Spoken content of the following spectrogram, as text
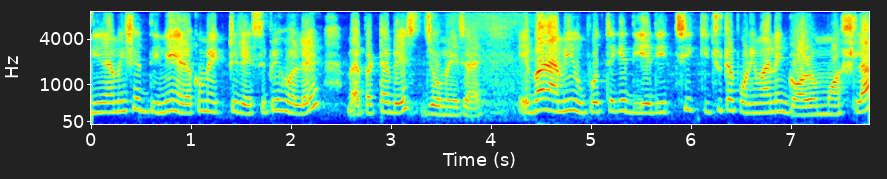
নিরামিষের দিনে এরকম একটি রেসিপি হলে ব্যাপারটা বেশ জমে যায়। এবার আমি উপর থেকে দিয়ে দিচ্ছি কিছুটা পরিমাণে গরম মশলা।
